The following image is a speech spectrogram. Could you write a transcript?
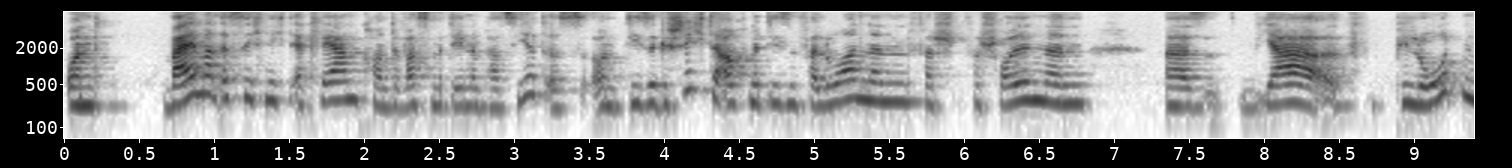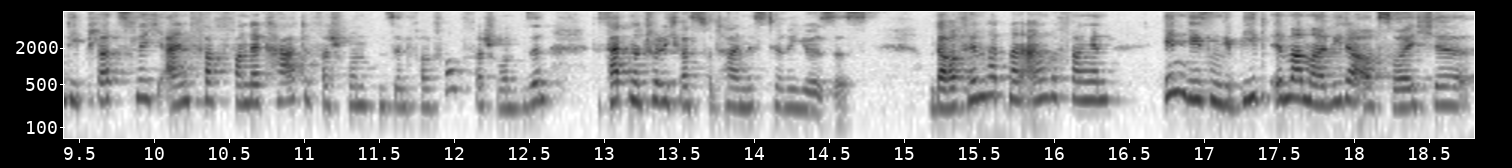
Und weil man es sich nicht erklären konnte, was mit denen passiert ist und diese Geschichte auch mit diesen verlorenen, versch verschollenen äh, ja, Piloten, die plötzlich einfach von der Karte verschwunden sind, von Funk verschwunden sind, das hat natürlich was total Mysteriöses. Und daraufhin hat man angefangen, in diesem Gebiet immer mal wieder auch solche,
